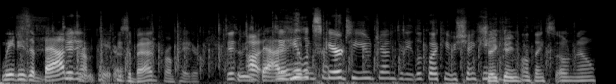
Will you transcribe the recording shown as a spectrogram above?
Wait, he's a bad Did he- hater. He's a bad Trump hater. Did, So uh, bad did he look hating scared to you, Jen? Did he look like he was shaking? Shaking. I don't think so. No.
